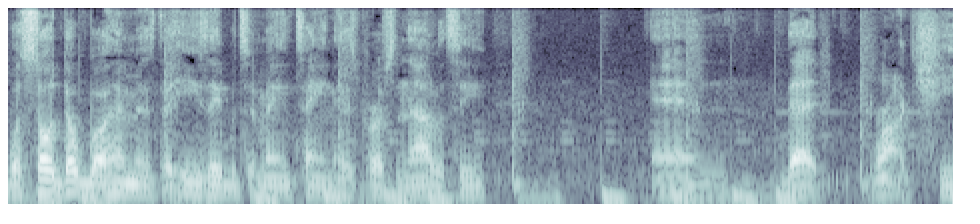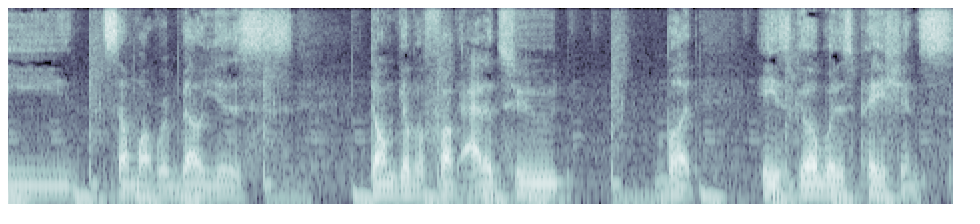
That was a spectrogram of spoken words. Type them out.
What's so dope about him is that he's able to maintain his personality and that raunchy, somewhat rebellious, don't give a fuck attitude, but he's good with his patience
